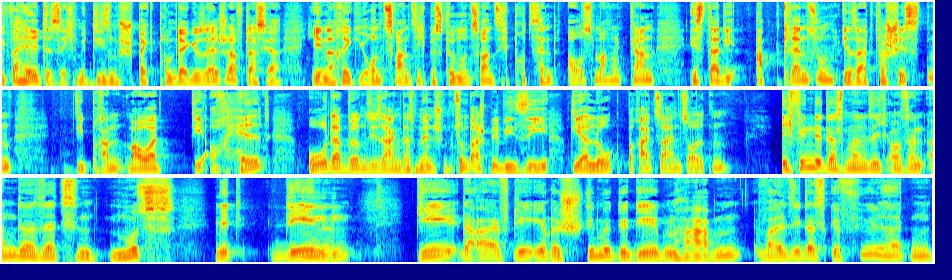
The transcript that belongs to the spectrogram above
Wie verhält es sich mit diesem Spektrum der Gesellschaft, das ja je nach Region 20 bis 25 Prozent ausmachen kann? Ist da die Abgrenzung, ihr seid Faschisten, die Brandmauer, die auch hält? Oder würden Sie sagen, dass Menschen zum Beispiel wie Sie dialogbereit sein sollten? Ich finde, dass man sich auseinandersetzen muss mit denen, die der AfD ihre Stimme gegeben haben, weil sie das Gefühl hatten,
